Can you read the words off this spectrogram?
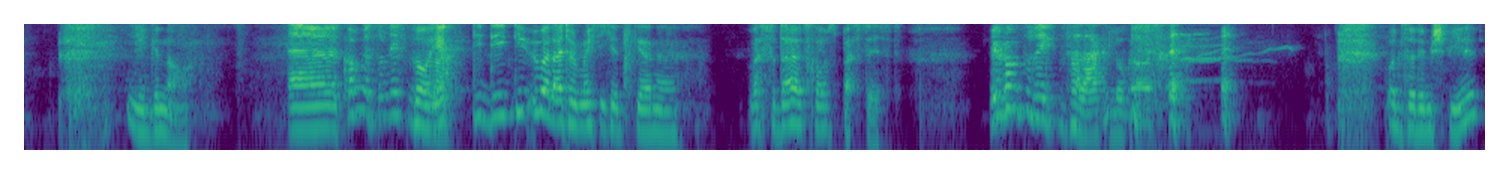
ja, genau. Äh, kommen wir zum nächsten So, Verlag. jetzt die, die, die Überleitung möchte ich jetzt gerne, was du da jetzt raus bastelst. Wir kommen zum nächsten Verlag, Lookout. Und zu dem Spiel?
